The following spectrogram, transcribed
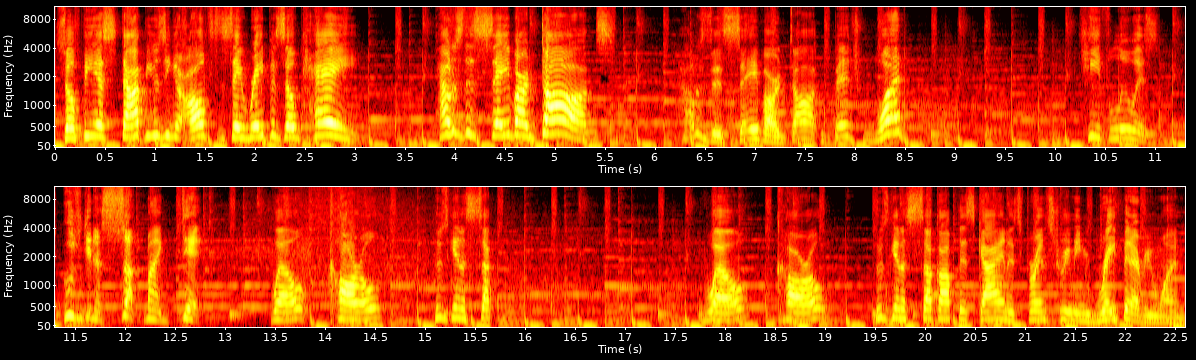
Sophia, stop using your alts to say rape is okay! How does this save our dogs? How does this save our dog? Bitch, what? Keith Lewis, who's gonna suck my dick? Well, Carl, who's gonna suck. Well, Carl, who's gonna suck off this guy and his friends screaming rape at everyone?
